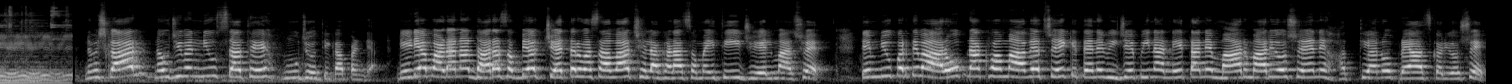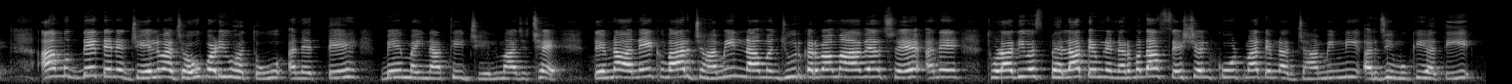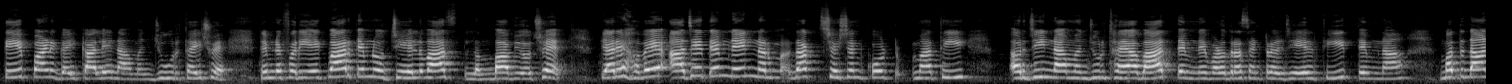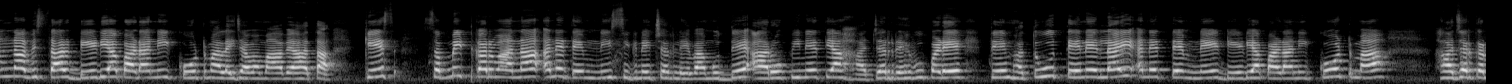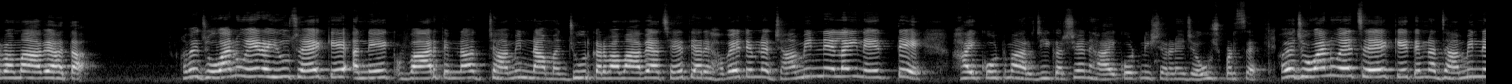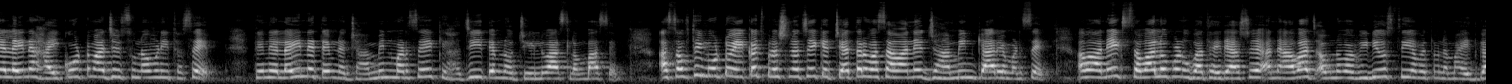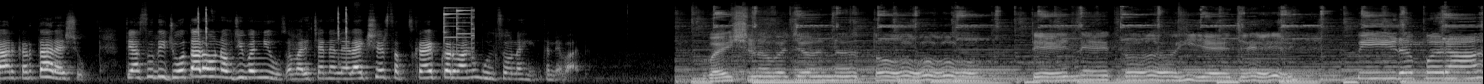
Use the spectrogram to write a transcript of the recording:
નમસ્કાર નવજીવન ન્યૂઝ સાથે હું જ્યોતિકા પંડ્યા. ડેડિયાપાડાના ધારાસભ્ય ચેતર વસાવા છેલ્લા ઘણા સમયથી જેલમાં છે. તેમની ઉપર તેવા આરોપ નાખવામાં આવ્યા છે કે તેને બીજેપીના નેતાને માર માર્યો છે અને હત્યાનો પ્રયાસ કર્યો છે. આ મુદ્દે તેને જેલમાં જવું પડ્યું હતું અને તે બે મહિનાથી જેલમાં જ છે. તેમના અનેક વાર જામીન નામંજૂર કરવામાં આવ્યા છે અને થોડા દિવસ પહેલાં તેમણે નર્મદા સેશન કોર્ટમાં તેમના જામીનની અરજી મૂકી હતી. તે પણ ગઈકાલે નામંજૂર થઈ છે. તેમને ફરી એકવાર તેમનો જેલવાસ લંબાવ્યો છે. ત્યારે હવે આજે તેમને નર્મદા સેશન કોર્ટમાંથી અરજી નામંજૂર થયા બાદ તેમને વડોદરા સેન્ટ્રલ જેલથી તેમના મતદાનના વિસ્તાર ડેડિયાપાડાની કોર્ટમાં લઈ જવામાં આવ્યા હતા. કેસ સબમિટ કરવાના અને તેમની સિગ્નેચર લેવા મુદ્દે આરોપીને ત્યાં હાજર રહેવું પડે તેમ હતું. તેને લઈ અને તેમને ડેડિયાપાડાની કોર્ટમાં હાજર કરવામાં આવ્યા હતા. હવે જોવાનું એ રહ્યું છે કે અનેક વાર તેમના જામીન નામંજૂર કરવામાં આવ્યા છે. ત્યારે હવે તેમના જામીનને લઈને તે હાઈકોર્ટમાં અરજી કરશે અને હાઈકોર્ટની શરણે જવું જ પડશે. હવે જોવાનું એ છે કે તેમના જામીનને લઈને હાઈકોર્ટમાં જે સુનાવણી થશે, તેને લઈને તેમને જામીન મળશે કે હજી તેમનો જેલવાસ લંબાશે? આ સૌથી મોટો એક જ પ્રશ્ન છે કે ચેતર વસાવાને જામીન ક્યારે મળશે? આવા અનેક સવાલો પણ ઊભા થઈ રહ્યા છે અને આવા જ અવનવા વિડીયોઝથી અમે તમને માહિતગાર કરતા રહીશું. ત્યાં સુધી જોતા જોતા રહો નવજીવન ન્યૂઝ. અમારી ચેનલને લાઇક શેર સબસ્ક્રાઇબ કરવાનું ભૂલશો નહીં. ધન્યવાદ. વૈષ્ણવજન તો તેને કહીએ જે પીડ પરા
